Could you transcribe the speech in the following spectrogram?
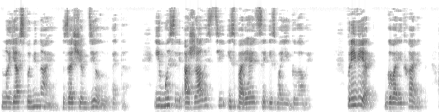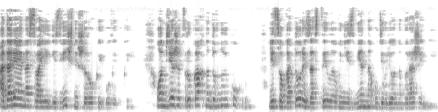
Но я вспоминаю, зачем делаю это, и мысль о жалости испаряется из моей головы. «Привет!» – говорит Халид, одаряя нас своей извечной широкой улыбкой. Он держит в руках надувную куклу, лицо которой застыло в неизменно удивленном выражении.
